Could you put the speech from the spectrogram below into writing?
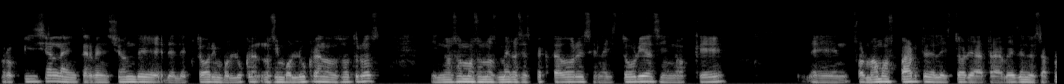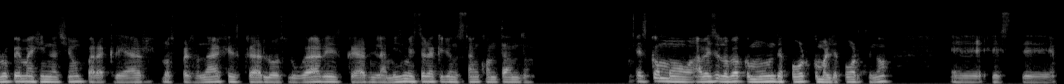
propician la intervención del lector, involucran, nos involucran a nosotros y no somos unos meros espectadores en la historia, sino que eh, formamos parte de la historia a través de nuestra propia imaginación para crear los personajes, crear los lugares, crear la misma historia que ellos nos están contando. Es como, a veces lo veo como un deporte, como el deporte, ¿no? Eh, este,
